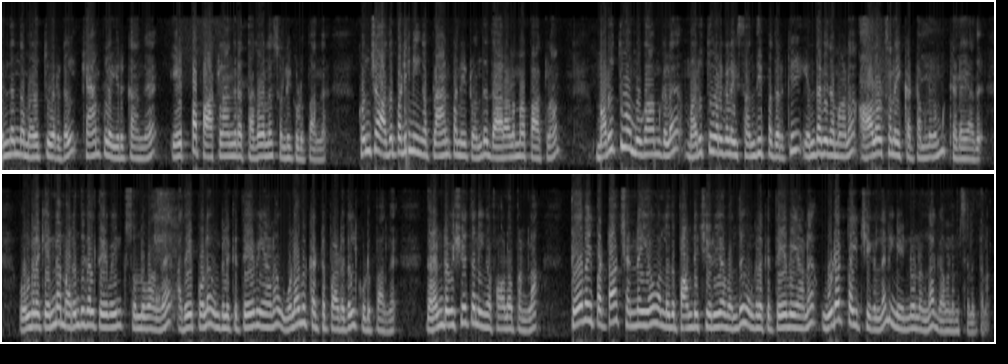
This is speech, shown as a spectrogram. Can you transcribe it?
எந்தெந்த மருத்துவர்கள் கேம்ப்ல இருக்காங்க எப்போ பார்க்கலாங்கிற தகவலை சொல்லி கொடுப்பாங்க. கொஞ்சம் அதுபடி நீங்கள் பிளான் பண்ணிட்டு வந்து தாராளமாக பார்க்கலாம். மருத்துவ முகாம்களை மருத்துவர்களை சந்திப்பதற்கு எந்த விதமான ஆலோசனை கட்டணமும் கிடையாது. உங்களுக்கு என்ன மருந்துகள் தேவைன்னு சொல்லுவாங்க அதே போல உங்களுக்கு தேவையான உணவு கட்டுப்பாடுகள் கொடுப்பாங்க. இந்த ரெண்டு விஷயத்த நீங்க ஃபாலோ பண்ணலாம். தேவைப்பட்டா சென்னையோ அல்லது பாண்டிச்சேரியோ வந்து உங்களுக்கு தேவையான உடற்பயிற்சிகள்ல நீங்க இன்னும் நல்லா கவனம் செலுத்தலாம்.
